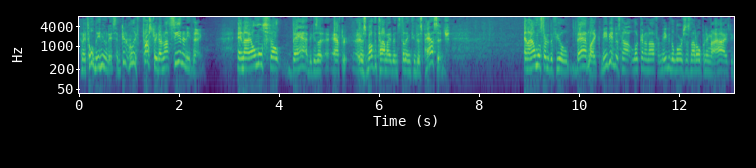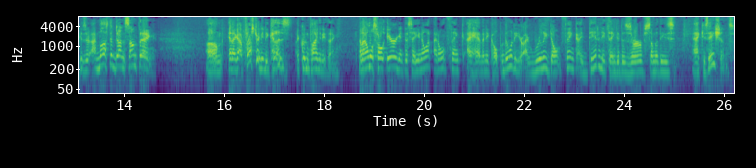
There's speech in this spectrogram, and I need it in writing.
And I told Amy one day, I said, I'm getting really frustrated. I'm not seeing anything. And I almost felt bad because I, after it was about the time I'd been studying through this passage. And I almost started to feel bad, like maybe I'm just not looking enough, or maybe the Lord's just not opening my eyes because I must have done something. Um, and I got frustrated because I couldn't find anything. And I almost felt arrogant to say, you know what, I don't think I have any culpability here. I really don't think I did anything to deserve some of these accusations.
